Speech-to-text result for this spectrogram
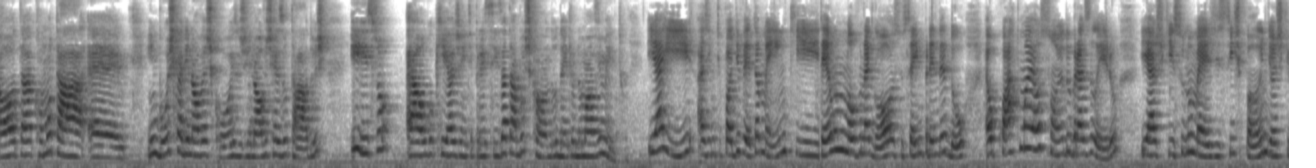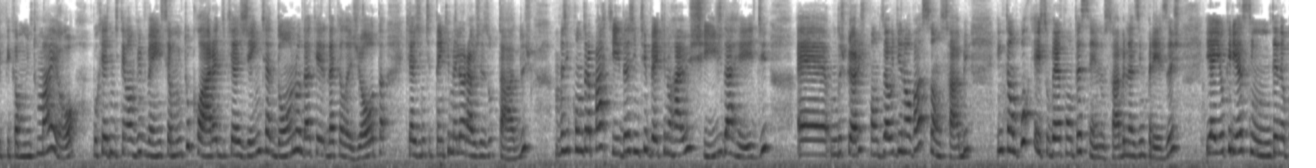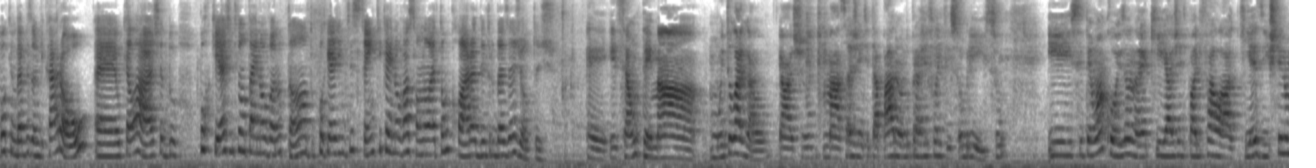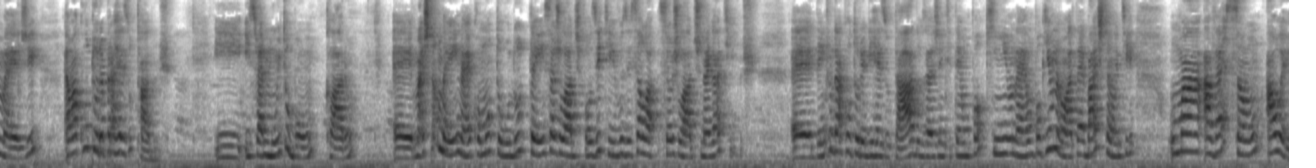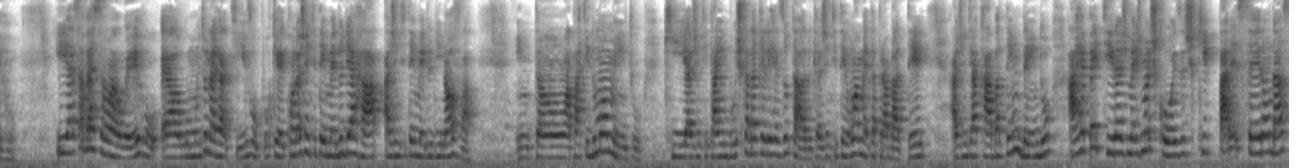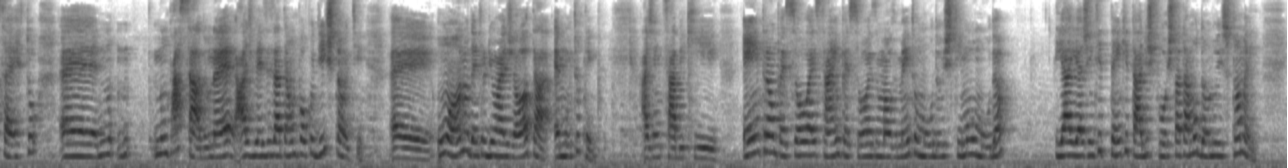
como tá é, em busca de novas coisas, de novos resultados. E isso é algo que a gente precisa estar tá buscando dentro do movimento. E aí, a gente pode ver também que ter um novo negócio, ser empreendedor, é o quarto maior sonho do brasileiro. E acho que isso no MEG se expande, acho que fica muito maior, porque a gente tem uma vivência muito clara de que a gente é dono daquele, daquela J, que a gente tem que melhorar os resultados. Mas em contrapartida, a gente vê que no raio-x da rede, é, um dos piores pontos é o de inovação, sabe? Então, por que isso vem acontecendo, sabe, nas empresas? E aí eu queria, assim, entender um pouquinho da visão de Carol, é, o que ela acha do porquê a gente não tá inovando tanto, porque a gente sente que a inovação não é tão clara dentro das EJs. É, esse é um tema muito legal. Eu acho massa a gente tá parando para refletir sobre isso. E se tem uma coisa, né, que a gente pode falar que existe no MEG, é uma cultura para resultados. E isso é muito bom, claro, é, mas também, né, como tudo, tem seus lados positivos e seu, seus lados negativos. É, dentro da cultura de resultados, a gente tem um pouquinho, né, um pouquinho não, até bastante, uma aversão ao erro. E essa aversão ao erro é algo muito negativo, porque quando a gente tem medo de errar, a gente tem medo de inovar. Então, a partir do momento que a gente está em busca daquele resultado, que a gente tem uma meta para bater, a gente acaba tendendo a repetir as mesmas coisas que pareceram dar certo é, no passado, né? Às vezes até um pouco distante. É, um ano dentro de um EJ é muito tempo. A gente sabe que entram pessoas, saem pessoas, o movimento muda, o estímulo muda. E aí a gente tem que estar tá disposto a estar tá mudando isso também.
